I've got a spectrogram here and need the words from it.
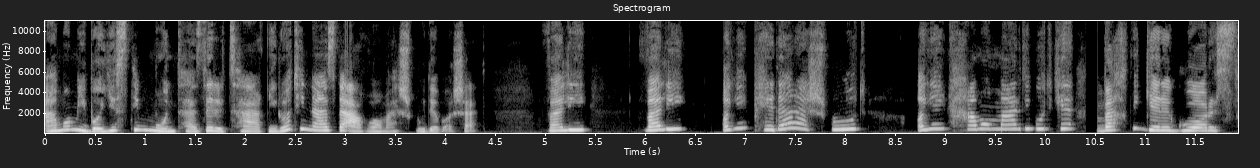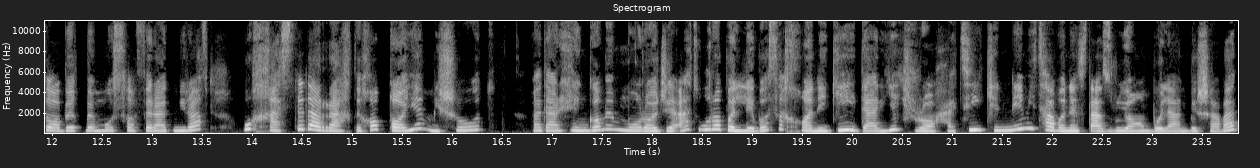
اما میبایستی منتظر تغییراتی نزد اقوامش بوده باشد. ولی ولی آیا این پدرش بود؟ آیا این همان مردی بود که وقتی گرگوار سابق به مسافرت می‌رفت او خسته در رخت خواب قایم می‌شد و در هنگام مراجعت او را با لباس خانگی در یک راحتی که نمی توانست از روی آن بلند بشود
